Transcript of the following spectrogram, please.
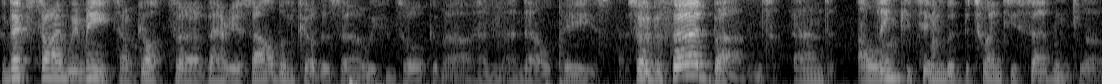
The next time we meet, I've got uh, various album covers uh, we can talk about and, and LPs. So the third band, and I'll link it in with the 27 Club.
